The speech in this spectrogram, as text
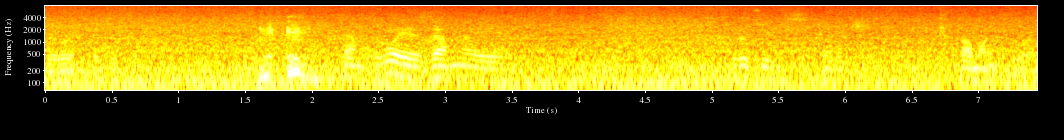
ходит. Там двое за мной крутились, короче. По-моему, двое.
